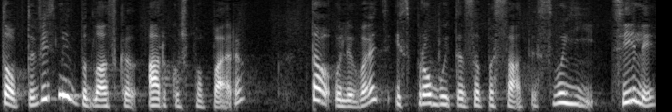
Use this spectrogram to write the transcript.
Тобто візьміть, будь ласка, аркуш паперу та олівець і спробуйте записати свої цілі,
